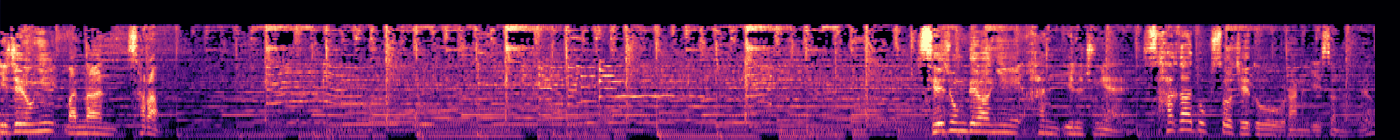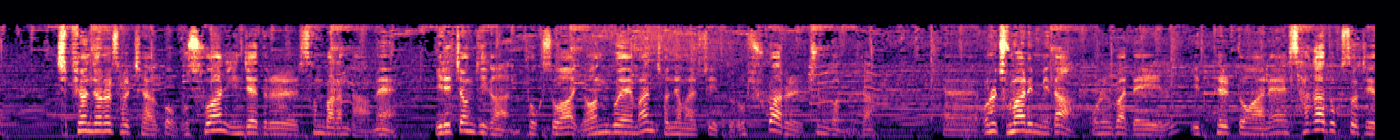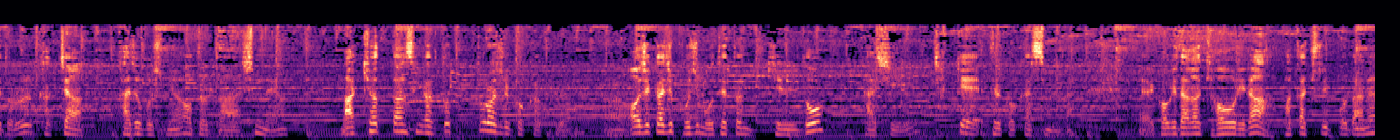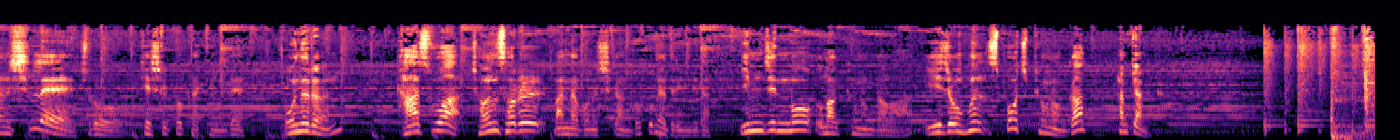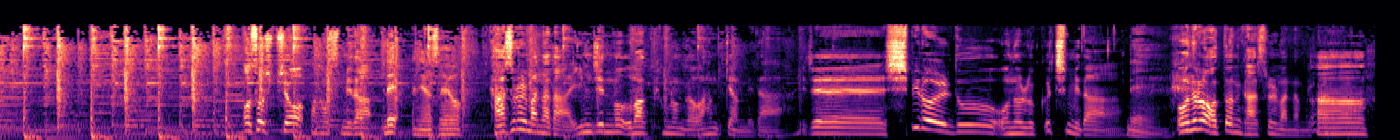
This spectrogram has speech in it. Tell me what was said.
이재용이 만난 사람 세종대왕이 한 일 중에 사가독서 제도라는 게 있었는데요. 집현전을 설치하고 우수한 인재들을 선발한 다음에 일정 기간 독서와 연구에만 전념할 수 있도록 휴가를 준 겁니다. 에, 오늘 주말입니다. 오늘과 내일 이틀 동안의 사가독서 제도를 각자 가져보시면 어떨까 싶네요. 막혔던 생각도 뚫어질 것 같고요. 어, 어제까지 보지 못했던 길도 다시 찾게 될 것 같습니다. 에, 거기다가 겨울이라 바깥 출입보다는 실내에 주로 계실 것 같은데 오늘은 가수와 전설을 만나보는 시간도 꾸며드립니다. 임진모 음악평론가와 이종훈 스포츠평론가 함께합니다. 어서 오십시오. 반갑습니다. 네, 안녕하세요. 가수를 만나다 임진모 음악평론가와 함께합니다. 이제 11월도 오늘로 끝입니다. 네. 오늘은 어떤 가수를 만납니까? 어,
